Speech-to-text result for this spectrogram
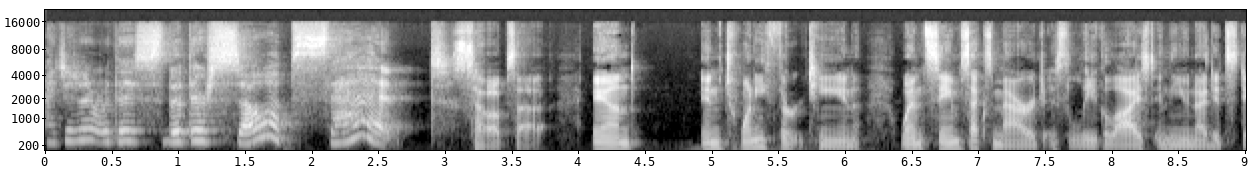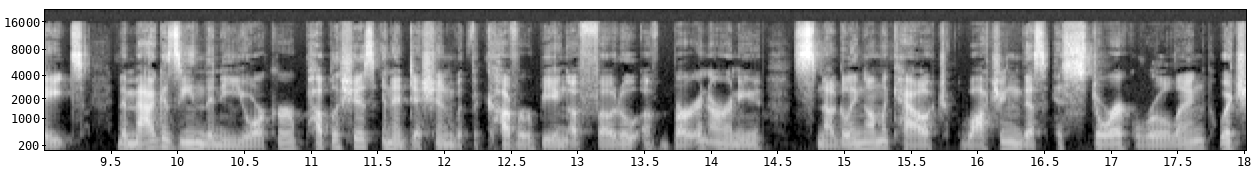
I didn't with this that they're so upset. so upset. And in 2013, when same sex marriage is legalized in the United States, the magazine The New Yorker publishes an edition with the cover being a photo of Bert and Ernie snuggling on the couch watching this historic ruling, which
